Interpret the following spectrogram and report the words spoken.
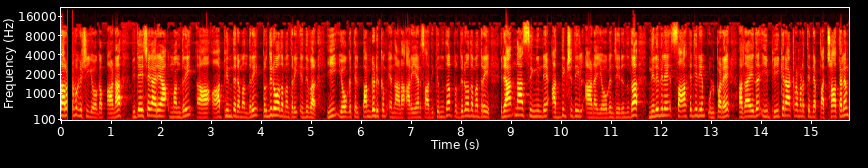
സർവകക്ഷി യോഗം ആണ്. വിദേശകാര്യ മന്ത്രി ആഭ്യന്തരമന്ത്രി പ്രതിരോധ മന്ത്രി എന്നിവർ ഈ യോഗത്തിൽ പങ്കെടുക്കും എന്നാണ് അറിയാൻ സാധിക്കുന്നത്. പ്രതിരോധ മന്ത്രി രാജ്നാഥ് സിംഗിന്റെ അധ്യക്ഷതയിൽ ആണ് യോഗം ചേരുന്നത്. നിലവിലെ സാഹചര്യം ഉൾപ്പെടെ അതായത് ഈ ഭീകരാക്രമണത്തിന്റെ പശ്ചാത്തലം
